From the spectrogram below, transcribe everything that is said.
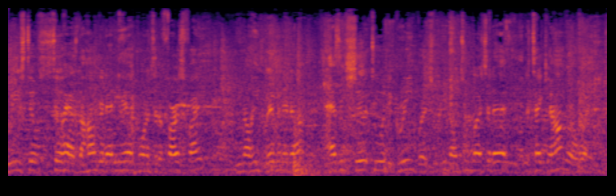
Ruiz still still has the hunger that he had going into the first fight. You know, he's living it up as he should to a degree, but you know, too much of that to take your hunger away.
